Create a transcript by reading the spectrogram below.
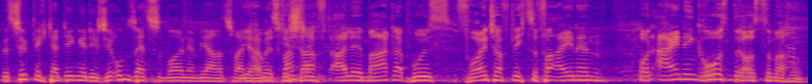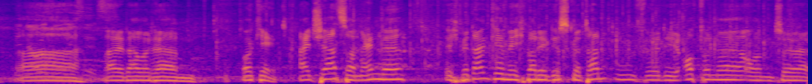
bezüglich der Dinge, die sie umsetzen wollen im Jahre 2020. Wir haben es geschafft, alle Maklerpools freundschaftlich zu vereinen und einen großen draus zu machen. Ah, meine Damen und Herren. Okay, ein Scherz am Ende. Ich bedanke mich bei den Diskutanten für die offene und äh,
